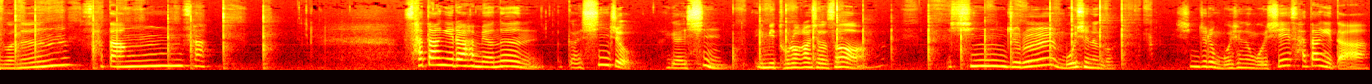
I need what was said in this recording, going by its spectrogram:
이거는 사당사. 사당이라 하면은 그러니까 신주, 그러니까 신 이미 돌아가셔서 신주를 모시는 것. 신주를 모시는 곳이 사당이다.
